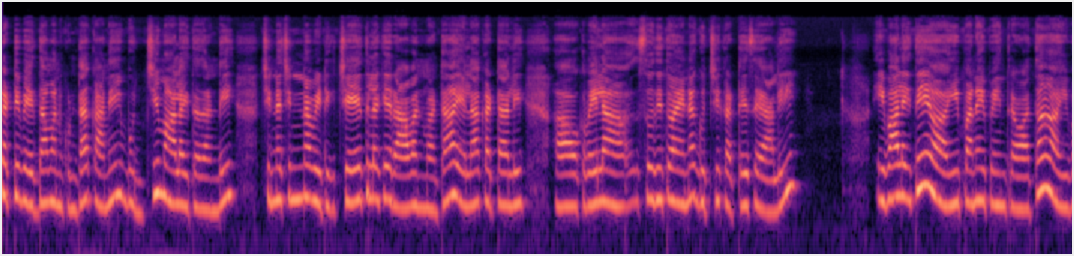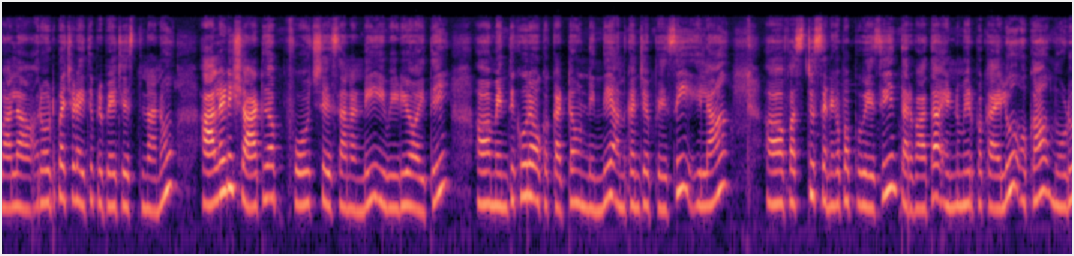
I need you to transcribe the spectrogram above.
కట్టి వేద్దాం అనుకుంటా కానీ బుజ్జి మాల అవుతుందండి చిన్న చిన్న వీటికి చేతులకే రావన్నమాట. ఎలా కట్టాలి? ఒకవేళ సూదితో అయినా గుచ్చి కట్టేసేయాలి. ఇవాళ అయితే ఈ పని అయిపోయిన తర్వాత ఇవాళ రోటి పచ్చడి అయితే ప్రిపేర్ చేస్తున్నాను. ఆల్రెడీ షార్ట్గా పోస్ట్ చేశానండి ఈ వీడియో అయితే. మెంతికూర ఒక కట్ట ఉండింది. అందుకని చెప్పేసి ఇలా ఫస్ట్ శనగపప్పు వేసి తర్వాత ఎండుమిరపకాయలు ఒక మూడు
